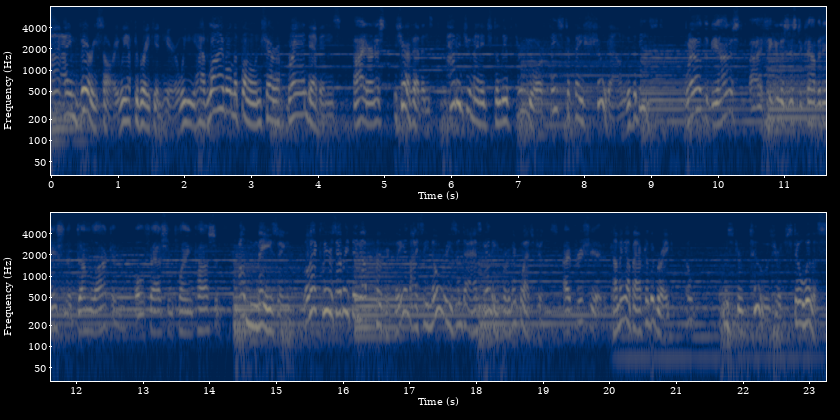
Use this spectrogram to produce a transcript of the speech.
I- I'm very sorry. We have to break in here. We have live on the phone Sheriff Brand Evans. Hi, Ernest. Sheriff Evans, how did you manage to live through your face-to-face showdown with the beast? Well, to be honest, I think it was just a combination of dumb luck and old-fashioned playing possum. Amazing. Well, that clears everything up perfectly, and I see no reason to ask any further questions. I appreciate it. Coming up after the break. Oh, Mr. Tooze, you're still with us.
